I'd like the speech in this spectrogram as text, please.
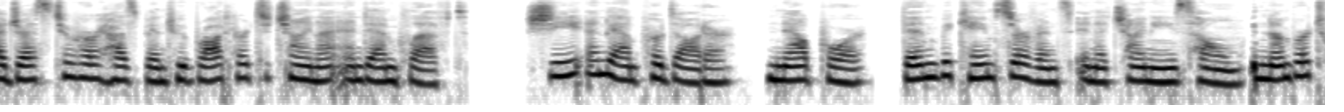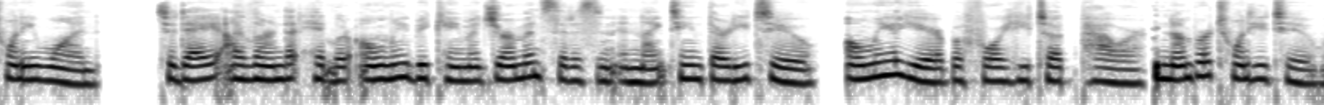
addressed to her husband who brought her to China and Amp left. She and Amp her daughter, now poor, then became servants in a Chinese home. Number 21. Today I learned that Hitler only became a German citizen in 1932, only a year before he took power. Number 22.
